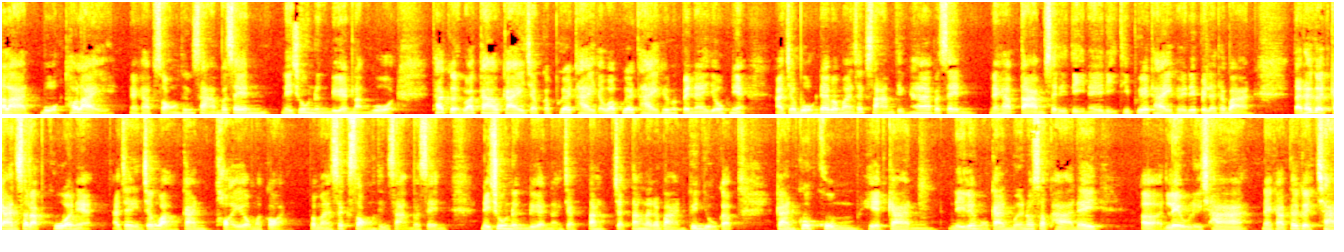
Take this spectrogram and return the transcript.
ตลาดบวกเท่าไหร่นะครับ2-3%ในช่วง1เดือนหลังโหวตถ้าเกิดว่าก้าวไกลจับกับเพื่อไทย แต่ว่าเพื่อไทยขึ้นมาเป็นนายกเนี่ยอาจจะบวกได้ประมาณสัก3-5%นะครับตามสถิติในอดีตที่เพื่อไทยเคยได้เป็นรัฐบาล แต่ถ้าเกิดการสลับขั้วเนี่ยอาจจะเห็นจังหวะการถอยออกมาก่อน ประมาณสัก 2-3%ในช่วง 1 เดือนหลังจากตั้งจัดตั้งรัฐบาลขึ้นอยู่กับการควบคุมเหตุการณ์ในเรื่องของการเมืองนอกสภาได้เร็วหรือช้านะครับถ้าเกิดช้า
